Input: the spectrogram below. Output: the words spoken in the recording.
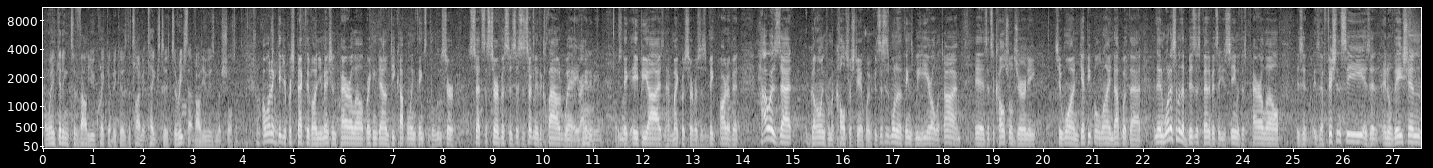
And we're getting to value quicker because the time it takes to, to reach that value is much shorter. I want to get your perspective on, you mentioned parallel, breaking down, decoupling things into looser sets of services. This is certainly the cloud way, right? I mm, mean, make APIs and have microservices, a big part of it. How is that going from a culture standpoint? Because this is one of the things we hear all the time, is it's a cultural journey to one, get people lined up with that, and then what are some of the business benefits that you're seeing with this parallel? Is it, is it efficiency, is it innovation?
